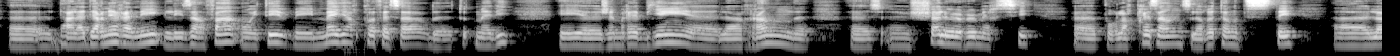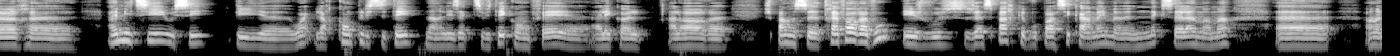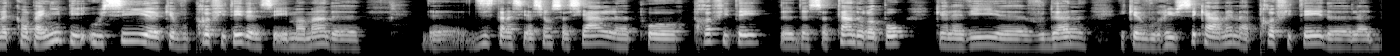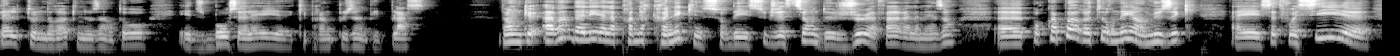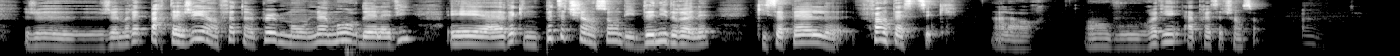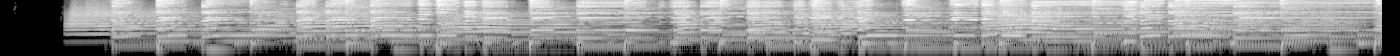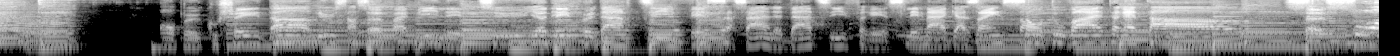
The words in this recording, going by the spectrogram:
dans la dernière année, les enfants ont été mes meilleurs professeurs de toute ma vie et j'aimerais bien leur rendre un chaleureux merci pour leur présence, leur authenticité, leur amitié aussi, puis euh, leur complicité dans les activités qu'on fait euh, à l'école. Alors, euh, je pense très fort à vous et je vous j'espère que vous passez quand même un excellent moment en notre compagnie, puis aussi que vous profitez de ces moments de, de distanciation sociale pour profiter de, de, ce temps de repos que la vie vous donne et que vous réussissez quand même à profiter de la belle toundra qui nous entoure et du beau soleil qui prend de plus en plus de place. Donc, avant d'aller à la première chronique sur des suggestions de jeux à faire à la maison, euh, pourquoi pas retourner en musique? Et cette fois-ci, euh, j'aimerais partager en fait un peu mon amour de la vie et avec une petite chanson des Denis de Relais qui s'appelle Fantastique. Alors, on vous revient après cette chanson. Peut coucher dans la rue sans se faire piler dessus. Y a des feux d'artifice, ça sent le dentifrice. Les magasins sont ouverts très tard. Ce soir,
